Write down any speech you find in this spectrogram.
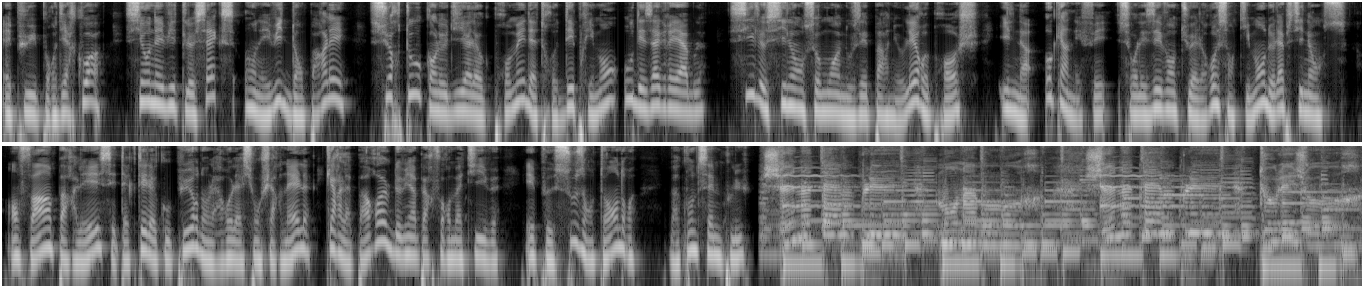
Et puis pour dire quoi? Si on évite le sexe, on évite d'en parler, surtout quand le dialogue promet d'être déprimant ou désagréable. Si le silence au moins nous épargne les reproches, il n'a aucun effet sur les éventuels ressentiments de l'abstinence. Enfin, parler, c'est acter la coupure dans la relation charnelle, car la parole devient performative et peut sous-entendre bah, qu'on ne s'aime plus. Je ne t'aime plus, mon amour. Je ne t'aime plus tous les jours.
